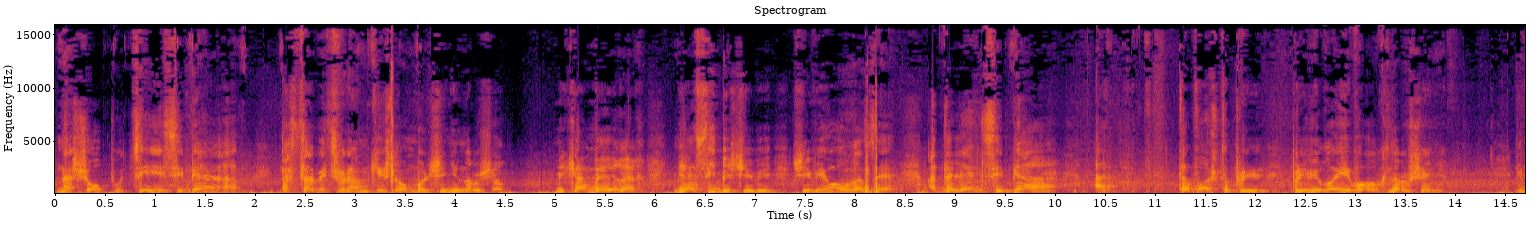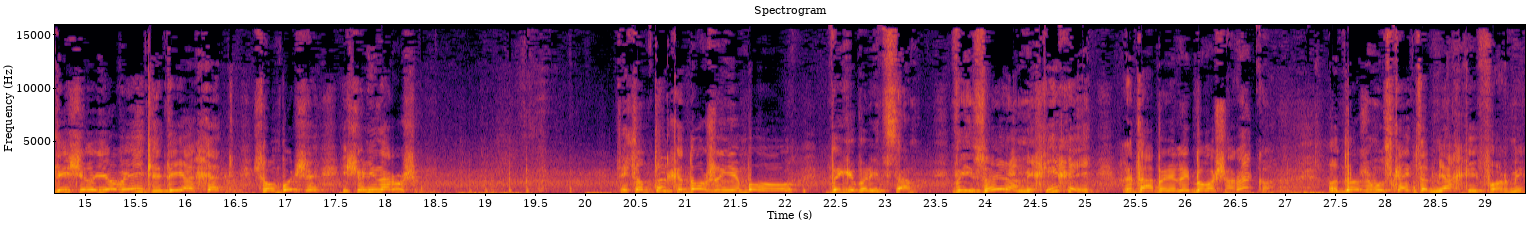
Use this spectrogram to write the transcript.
нашел пути себя поставить в рамки, что он больше не нарушил. Микам Беирах, Миасибе Шевиу Разе, отдалять себя от того, что при, привело его к нарушению. Где еще видели, да яхет, что он больше еще не нарушил. То есть он только должен ему выговорить сам. Вы изоира мехихи, дабрили брошарако. Он должен ему сказать в мягкой форме,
